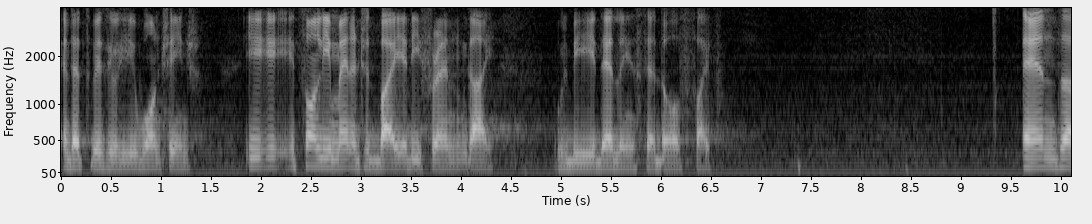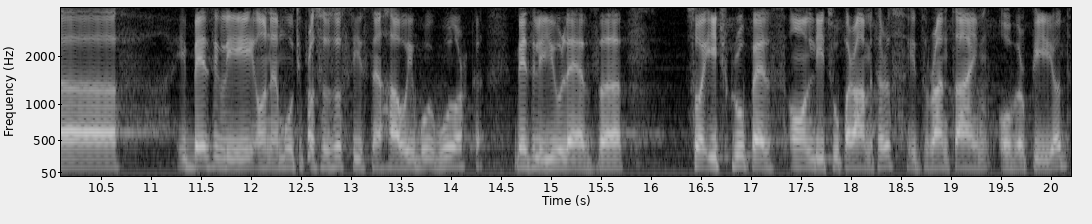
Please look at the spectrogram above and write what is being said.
And that's basically one change. it's only managed by a different guy. It will be Deadly instead of FIFO. And uh, it basically, on a multiprocessor system, how it would work, basically you'll have, uh, so each group has only two parameters. It's runtime over period.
